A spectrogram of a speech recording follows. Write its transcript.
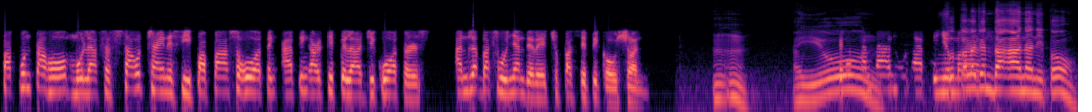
papunta ho mula sa South China Sea, papasok ho ating, ating archipelagic waters, ang labas ho niyan diretso Pacific Ocean. Mm-mm. Kaya Ayun. ho natin So yung mga talagang daanan ito.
